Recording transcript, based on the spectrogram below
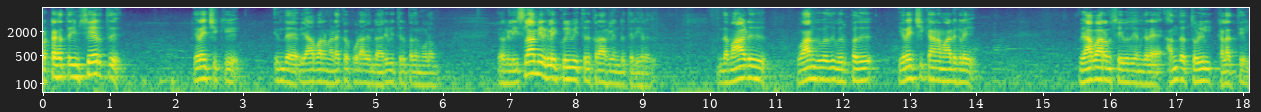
ஒட்டகத்தையும் சேர்த்து இறைச்சிக்கு இந்த வியாபாரம் நடக்கக்கூடாது என்று அறிவித்திருப்பதன் மூலம் இவர்கள் இஸ்லாமியர்களை குறிவைத்திருக்கிறார்கள் என்று தெரிகிறது. இந்த மாடு வாங்குவது விற்பது இறைச்சிக்கான மாடுகளை வியாபாரம் செய்வது என்கிற அந்த தொழில் களத்தில்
